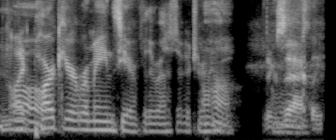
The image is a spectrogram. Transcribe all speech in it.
mhm. Like Oh. park your remains here for the rest of eternity. Uh-huh. Exactly.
